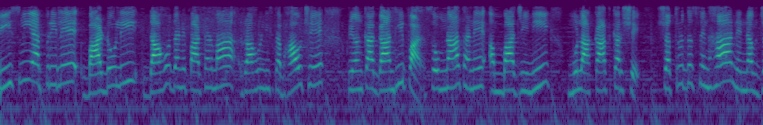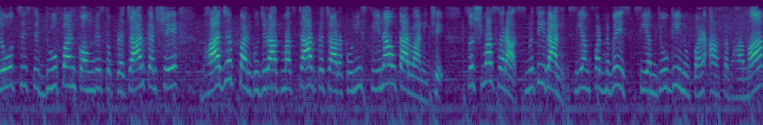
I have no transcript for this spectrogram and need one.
વીસમી એપ્રિલે બારડોલી, દાહોદ અને પાટણમાં રાહુલની સભાઓ છે. પ્રિયંકા ગાંધી પણ સોમનાથ અને અંબાજીની મુલાકાત કરશે. શત્રુઘ્ન સિન્હા અને નવજોતસિંહ સિદ્ધુ પણ કોંગ્રેસનો પ્રચાર કરશે. ભાજપ પણ ગુજરાતમાં સ્ટાર પ્રચારકોની સેના ઉતારવાની છે. સુષ્મા સ્વરાજ, સ્મૃતિ ઈરાની, સીએમ ફડણવીસ, સીએમ યોગીનું પણ આ સભામાં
